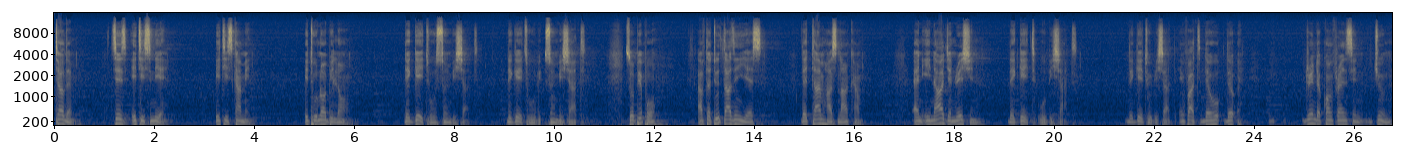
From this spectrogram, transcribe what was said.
Tell them, says it is near, it is coming, it will not be long. The gate will soon be shut. The gates will be, soon be shut. So, people, after 2,000 years, the time has now come. And in our generation, the gate will be shut. The gate will be shut. In fact, the, the, during the conference in June,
